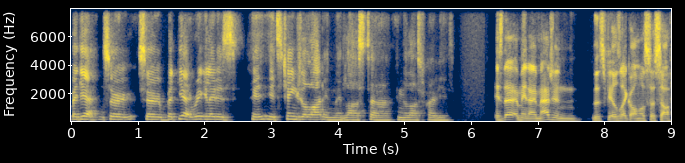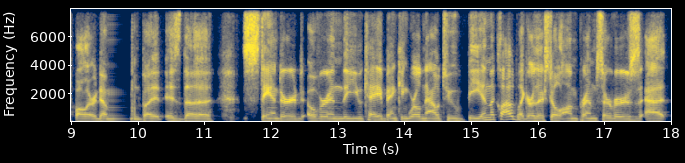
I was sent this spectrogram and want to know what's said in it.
but yeah, so so but yeah, regulators it, it's changed a lot in the last uh, in the last five years. Is that? I mean, I imagine this feels like almost a softball or a dumb, but is the standard over in the UK banking world now to be in the cloud? Like, are there still on-prem servers at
